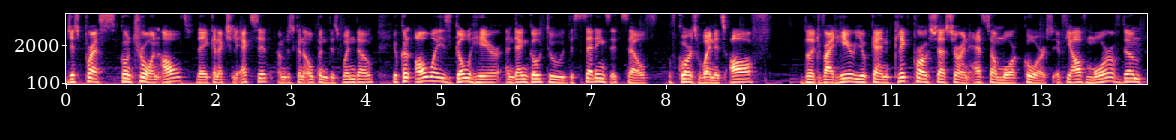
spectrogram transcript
just press Ctrl and Alt, they can actually exit. I'm just gonna open this window. You can always go here and then go to the settings itself. Of course, when it's off, but right here you can click processor and add some more cores. If you have more of them,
